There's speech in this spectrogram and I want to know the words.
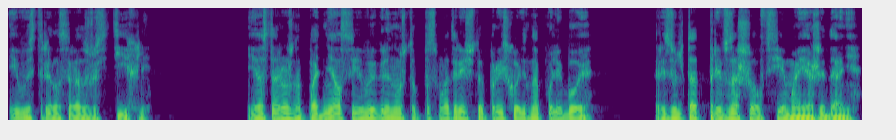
и выстрелы сразу же стихли. Я осторожно поднялся и выглянул, чтобы посмотреть, что происходит на поле боя. Результат превзошел все мои ожидания.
